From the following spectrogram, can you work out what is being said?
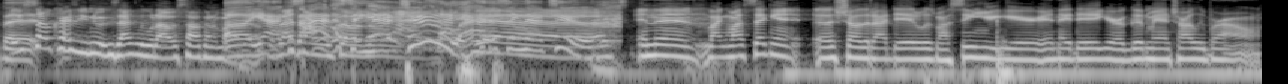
But It's so crazy you knew exactly what I was talking about. uh, yeah, because I had to so sing that nice. too. I had to sing that too. And then, like, my second uh, show that I did was my senior year, and they did You're a Good Man, Charlie Brown.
